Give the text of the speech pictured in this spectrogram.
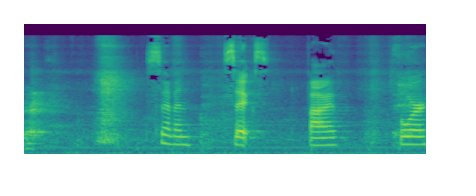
All right. Seven, six, five, four,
